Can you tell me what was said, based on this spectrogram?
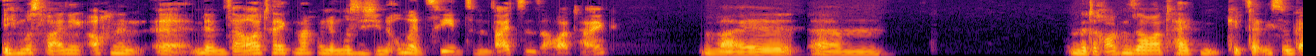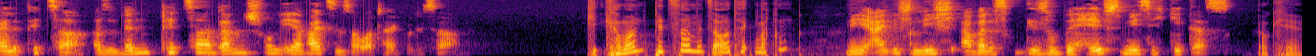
ich muss vor allen Dingen auch einen, äh, einen Sauerteig machen und dann muss ich den umerziehen zu einem Weizensauerteig, weil ähm, mit Roggensauerteig gibt's halt nicht so geile Pizza. Also wenn Pizza, dann schon eher Weizensauerteig, würde ich sagen. Kann man Pizza mit Sauerteig machen? Nee, eigentlich nicht, aber das so behelfsmäßig geht das. Okay.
